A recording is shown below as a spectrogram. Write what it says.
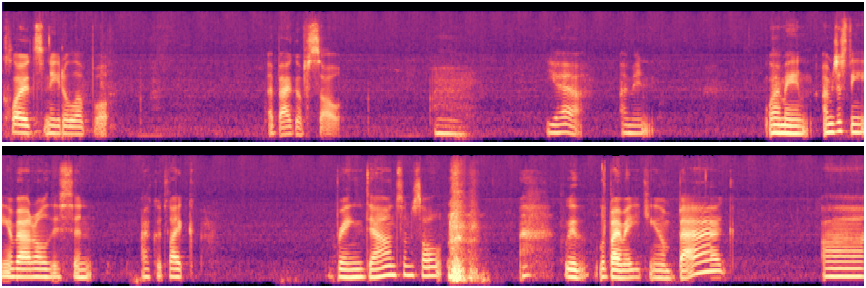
Clothes, needle, a, bo- a bag of salt. Mm. Yeah, I mean, I mean, I'm just thinking about all this, and I could like bring down some salt with by making a bag. Uh,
